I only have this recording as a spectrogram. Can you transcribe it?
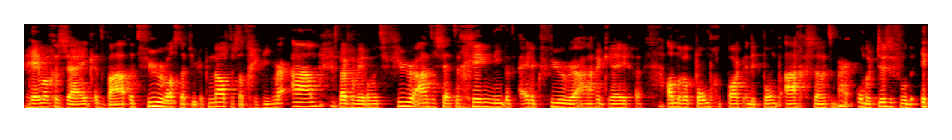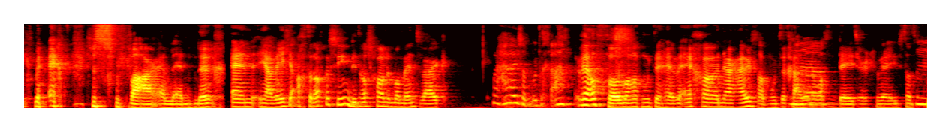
Helemaal gezeik. Het, het vuur was natuurlijk nat, dus dat ging niet meer aan. Wij proberen om het vuur aan te zetten. Ging niet. Uiteindelijk vuur weer aangekregen. Andere pomp gepakt en die pomp aangesloten. Maar ondertussen voelde ik me echt zwaar ellendig. En ja, weet je, achteraf gezien, dit was gewoon een moment waar ik naar huis had moeten gaan. wel FOMO had moeten hebben. En gewoon naar huis had moeten gaan. En dan was het beter geweest. Dat, Hm.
